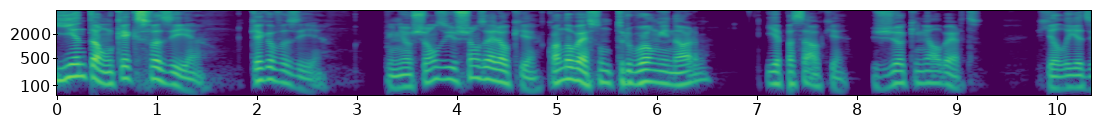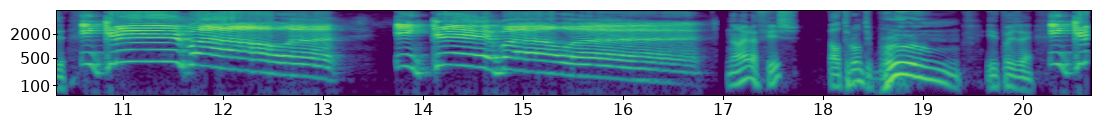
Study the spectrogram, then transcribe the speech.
E então, o que é que se fazia? O que é que eu fazia? Punha os sons e os sons era o quê? Quando houvesse um trovão enorme, ia passar o quê? Joaquim Alberto. E ele ia dizer: Incrível! Incrível! Não era fixe? Dá o trovão tipo. Brum! E depois é. Incrível!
